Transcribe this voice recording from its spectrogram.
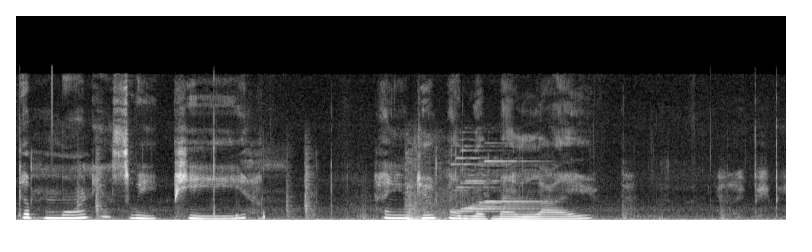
Good morning, sweet pea. How you doing, my love, my life? Baby.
